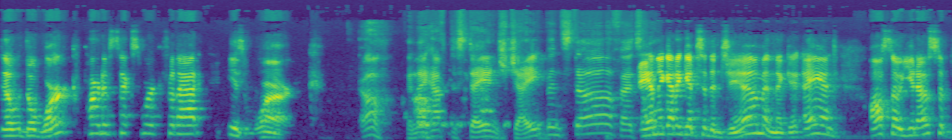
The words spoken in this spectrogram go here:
the, the work part of sex work for that is work. Oh, and they have to stay in shape and stuff. That's and they got to get to the gym and the and also, you know, some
